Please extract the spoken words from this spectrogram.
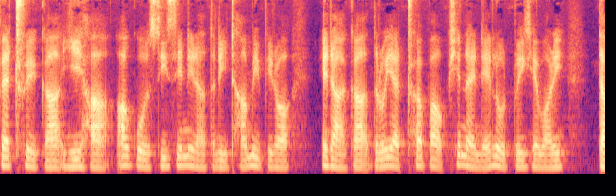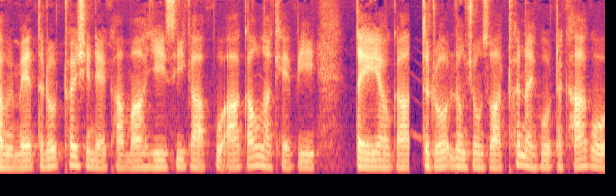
ဘက်ထရစ်ကရေဟာအောက်ကိုစီးဆင်းနေတာတတိထားမိပြီးတော့အဲ့ဒါကသူတို့ရဲ့ထွက်ပေါက်ဖြစ်နိုင်တယ်လို့တွေးခဲ့ပါရီဒါပေမဲ့သူတို့ထွက်ရှင်တဲ့အခါမှာရေစီးကပူအားကောင်းလာခဲ့ပြီးတရေယောက်ကသူတို့လုံခြုံစွာထွက်နိုင်ဖို့တကားကို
